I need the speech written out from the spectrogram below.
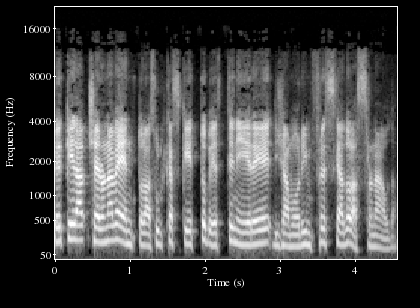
perché la, c'era una ventola sul caschetto per tenere, diciamo, rinfrescato l'astronauta.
